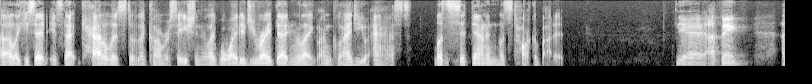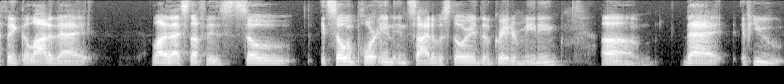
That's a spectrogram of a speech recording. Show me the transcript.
uh, like you said it's that catalyst of the conversation. They're like well why did you write that? And you're like i'm glad you asked. Let's sit down and let's talk about it. Yeah i think i think a lot of that a lot of that stuff is so it's so important inside of a story the greater meaning um that if you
